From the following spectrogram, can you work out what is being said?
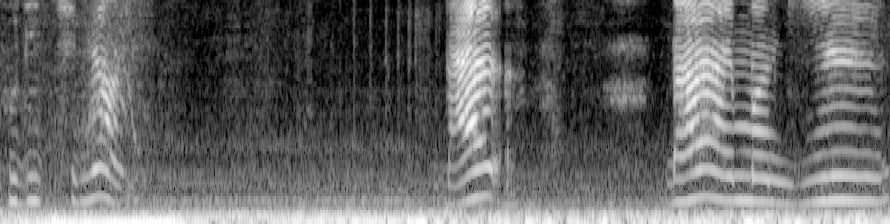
부딪히면 날, 날 알면 일,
